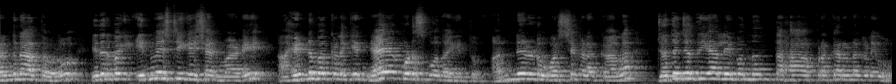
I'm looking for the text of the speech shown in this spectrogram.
ರಂಗನಾಥ್ ಅವರು ಇದರ ಬಗ್ಗೆ ಇನ್ವೆಸ್ಟಿಗೇಷನ್ ಮಾಡಿ ಆ ಹೆಣ್ಣು ಮಕ್ಕಳಿಗೆ ನ್ಯಾಯ ಕೊಡಿಸಬಹುದಾಗಿತ್ತು ಹನ್ನೆರಡು ವರ್ಷಗಳ ಕಾಲ ಜೊತೆ ಜೊತೆಯಲ್ಲಿ ಬಂದಂತಹ ಪ್ರಕರಣಗಳಿವು.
